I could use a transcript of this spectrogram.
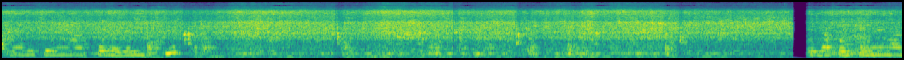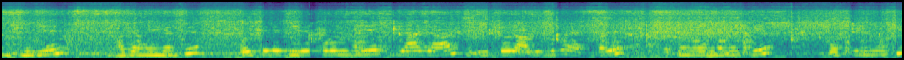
আগে আমি চিংড়ি মাছটা ভেজে নিচ্ছি। দেখো চিংড়ি মাছ ভেজে ভাজা হয়ে গেছে। ওই তেলে জিরে ফোড়ন দিয়ে পেঁয়াজ আর ইঁচড় আলুগুলো একবারে একটু নুন হলুদ দিয়ে কষিয়ে নিয়েছি।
